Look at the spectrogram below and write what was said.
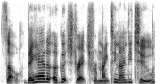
So they had a, a good stretch from 1992.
